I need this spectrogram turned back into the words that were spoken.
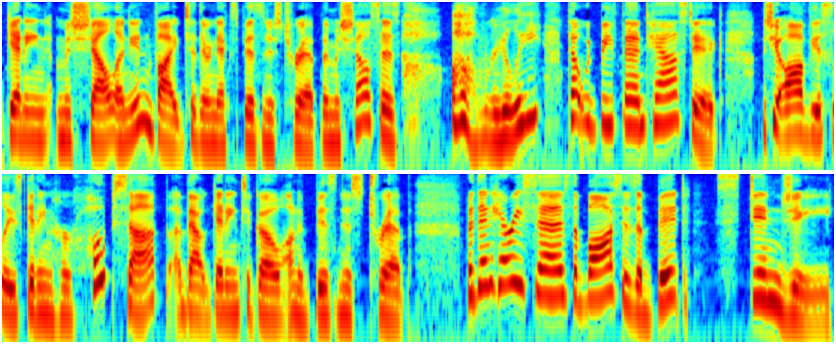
getting Michelle an invite to their next business trip. And Michelle says, Oh, really? That would be fantastic. She obviously is getting her hopes up about getting to go on a business trip. But then Harry says the boss is a bit stingy.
